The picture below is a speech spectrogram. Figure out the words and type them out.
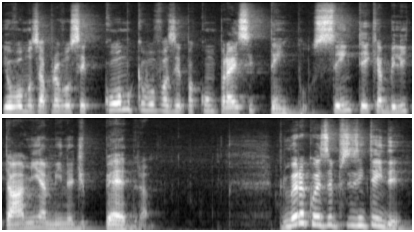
e eu vou mostrar para você como que eu vou fazer para comprar esse templo, sem ter que habilitar a minha mina de pedra. Primeira coisa que você precisa entender.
